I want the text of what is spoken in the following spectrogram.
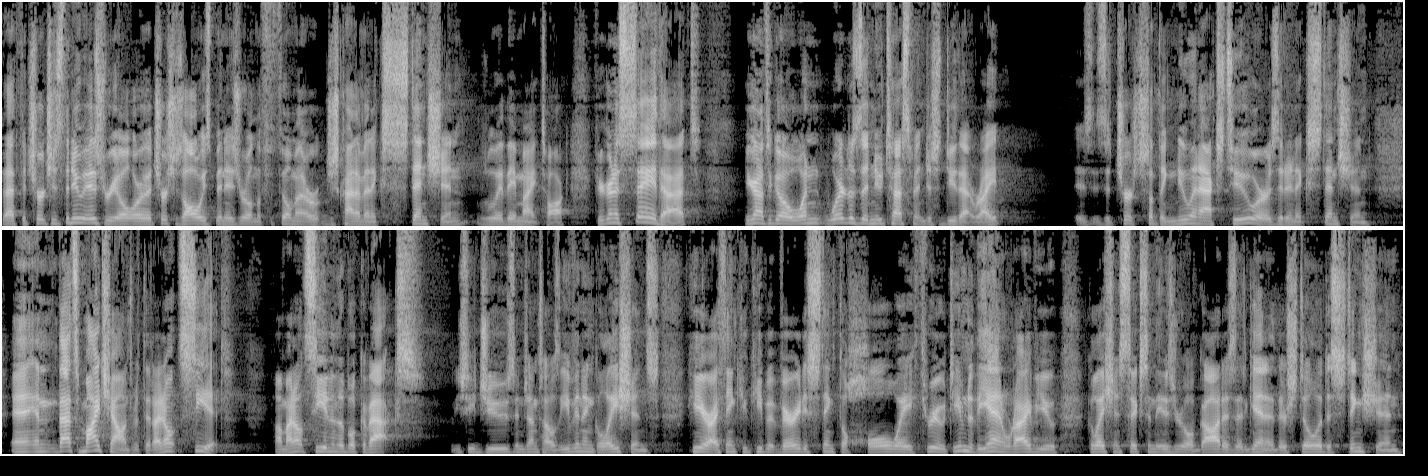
that the church is the new Israel, or the church has always been Israel in the fulfillment, or just kind of an extension, the way they might talk, if you're going to say that, you're going to have to go, when, where does the New Testament just do that, right? Is, is the church something new in Acts 2 or is it an extension? And, and that's my challenge with it. I don't see it. Um, I don't see it in the book of Acts. You see Jews and Gentiles, even in Galatians. Here, I think you keep it very distinct the whole way through. Even to the end, what I view Galatians 6 and the Israel of God is that, again, there's still a distinction.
